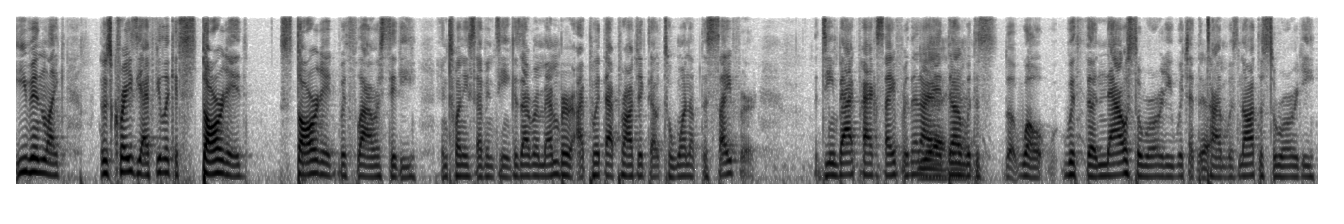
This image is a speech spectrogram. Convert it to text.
Even like, it was crazy. I feel like it started started with Flower City in 2017 because I remember I put that project out to one up the cipher, the Team Backpack cipher that I had done yeah. with this well with the now sorority, which at the Yeah. time was not the sorority.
